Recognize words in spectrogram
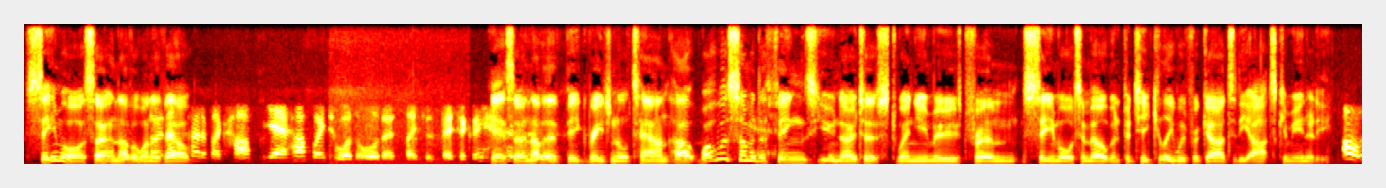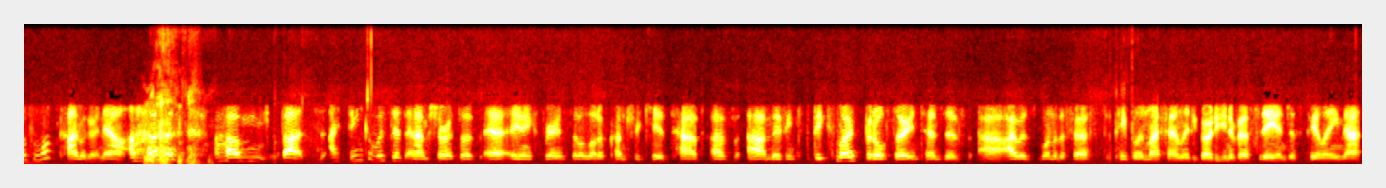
Seymour, so another one So of our kind of like half, yeah, halfway towards all of those places, basically. yeah, so another big regional town. Uh, what were some of the things you noticed when you moved from Seymour to Melbourne, particularly with regard to the arts community? Oh, it was a long time ago now. um, but I think it was just, and I'm sure it's a, a, an experience that a lot of country kids have of uh, moving to the big smoke, but also in terms of uh, I was one of the first people in my family to go to university and just feeling that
